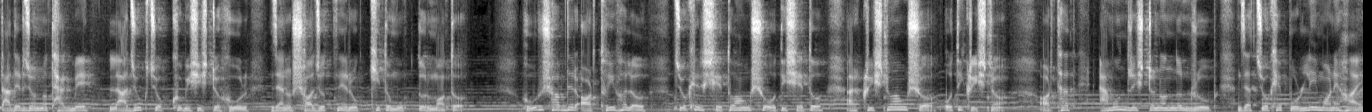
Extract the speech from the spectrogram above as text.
তাদের জন্য থাকবে লাজুক চক্ষু বিশিষ্ট হুর যেন সযত্নে রক্ষিত মুক্তর মতো। হুর শব্দের অর্থই হল চোখের শ্বেত অংশ অতি শ্বেত আর কৃষ্ণ অংশ অতি কৃষ্ণ। অর্থাৎ এমন দৃষ্টনন্দন রূপ যা চোখে পড়লেই মনে হয়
